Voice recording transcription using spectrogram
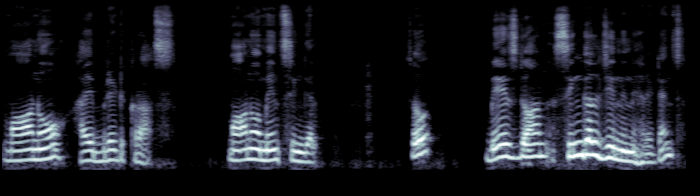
mono hybrid cross. Mono means single. So, based on single gene inheritance,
